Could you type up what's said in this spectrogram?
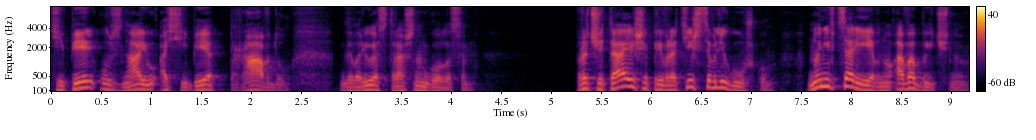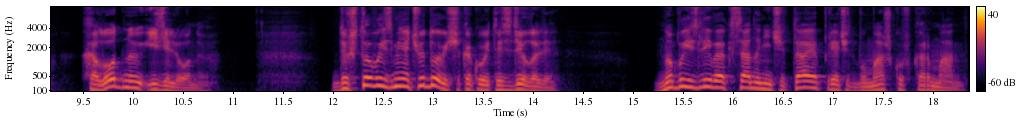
Теперь узнаю о себе правду, говорю я страшным голосом. Прочитаешь и превратишься в лягушку, но не в царевну, а в обычную, холодную и зеленую. Да что вы из меня чудовище какое-то сделали? Но боязливая Оксана, не читая, прячет бумажку в карман.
